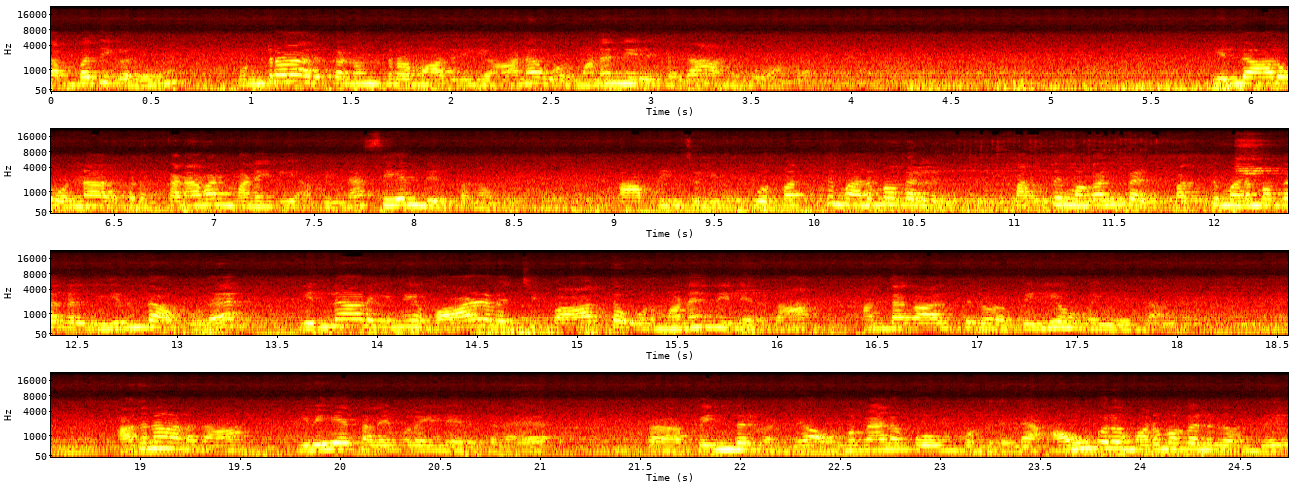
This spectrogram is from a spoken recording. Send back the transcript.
தம்பதிகளும் ஒன்றாக இருக்கணுன்ற மாதிரியான ஒரு மனநிலையில தான் அணுகுவாங்க. எல்லாரும் ஒன்றா இருக்கணும். கணவன் மனைவி அப்படின்னா சேர்ந்து இருக்கணும். அப்படின்னு சொல்லி ஒரு பத்து மருமகள் பத்து மகன்கள் பத்து மருமகர்கள் இருந்தால் கூட எல்லாரையுமே வாழ வச்சு பார்த்த ஒரு மனநிலையில தான் அந்த காலத்தில் பெரியவங்க இருந்தாங்க. அதனால தான் இளைய தலைமுறையில் இருக்கிற க- பெண்கள் வந்து அவங்க மேலே கோபம் கொண்டதில்லை. அவங்களும் மருமகளுக்கு வந்து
